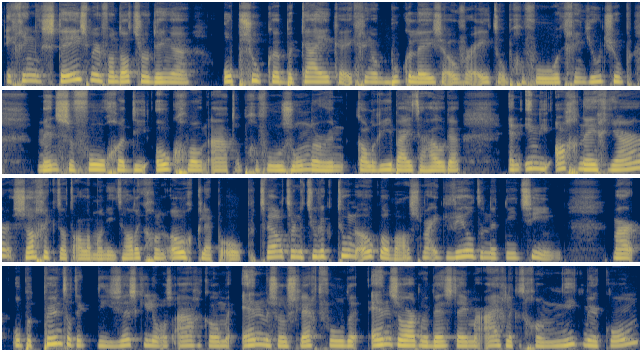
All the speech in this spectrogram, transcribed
ik ging steeds meer van dat soort dingen opzoeken, bekijken. Ik ging ook boeken lezen over eten op gevoel. Ik ging YouTube mensen volgen die ook gewoon aten op gevoel zonder hun calorieën bij te houden. En in die 8, 9 jaar zag ik dat allemaal niet. Had ik gewoon oogkleppen op. Terwijl het er natuurlijk toen ook wel was, maar ik wilde het niet zien. Maar op het punt dat ik die 6 kilo was aangekomen en me zo slecht voelde en zo hard mijn best deed, maar eigenlijk het gewoon niet meer kon,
